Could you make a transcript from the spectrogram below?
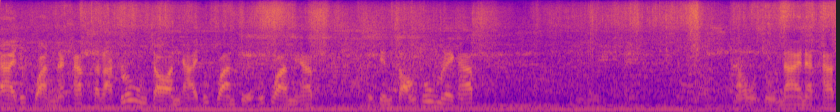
ได้ทุกวันนะครับตลาดลุ่งจรขายทุกวันเปิดทุกวันครับถึงถึงสองทุ่มเลยครับอืมมาอุดหนุนได้นะครับ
